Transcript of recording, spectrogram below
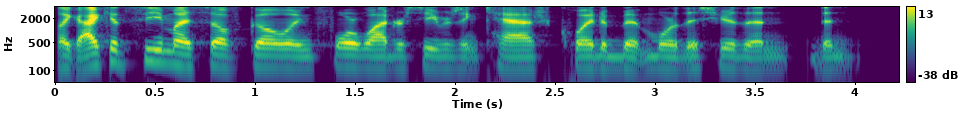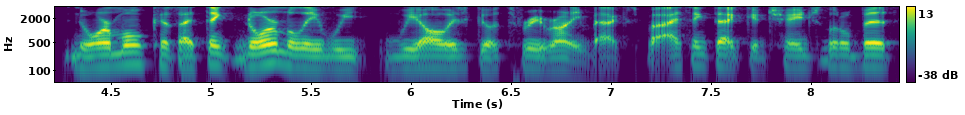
Like I could see myself going four wide receivers in cash quite a bit more this year than than normal because I think normally we we always go three running backs, but I think that could change a little bit.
